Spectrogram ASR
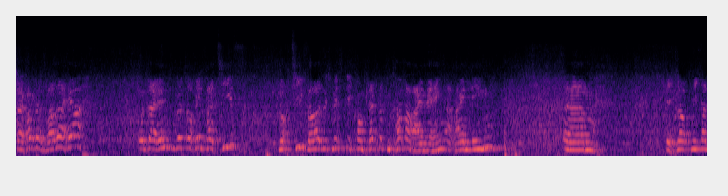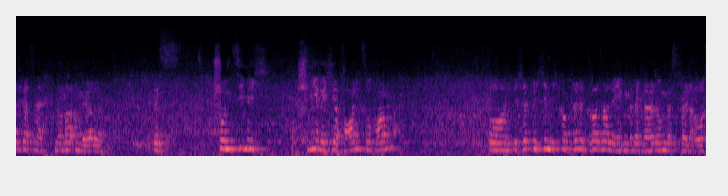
da kommt das Wasser her und da hinten wird es auf jeden Fall tief, noch tiefer. Also ich müsste mich komplett mit dem Körper reinhängen, reinlegen. Ähm, ich glaube nicht, dass ich das mehr machen werde. Das ist schon ziemlich schwierig hier voranzukommen. Und ich werde mich hier nicht komplett ins Wasser legen mit der Kleidung, das fällt aus.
